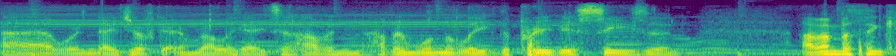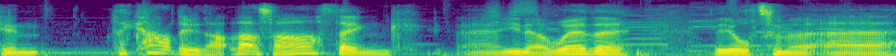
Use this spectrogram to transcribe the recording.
uh, were in danger of getting relegated, having having won the league the previous season. I remember thinking they can't do that. That's our thing. Uh, you know, we're the the ultimate. Uh,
